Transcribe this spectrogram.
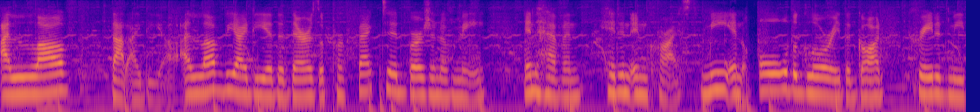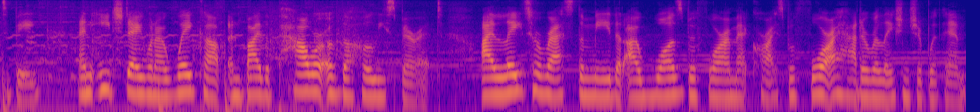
I love that idea. I love the idea that there is a perfected version of me in heaven, hidden in Christ, me in all the glory that God created me to be. And each day when I wake up and by the power of the Holy Spirit, I lay to rest the me that I was before I met Christ, before I had a relationship with Him.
